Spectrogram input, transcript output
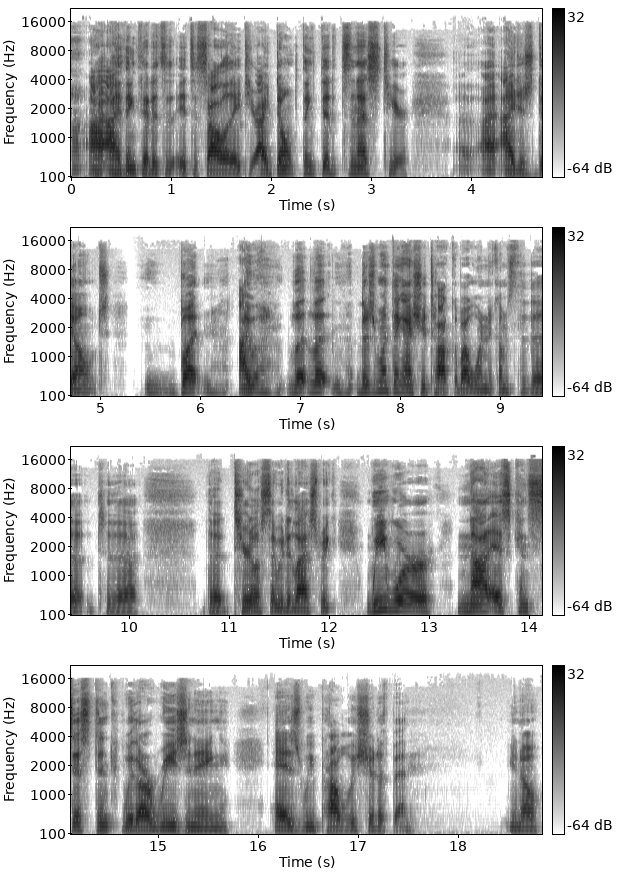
I, I think that it's a, it's a solid A tier. I don't think that it's an S tier. Uh, I, I just don't. But I let, let, there's one thing I should talk about when it comes to the to the the tier list that we did last week. We were not as consistent with our reasoning as we probably should have been. You know,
